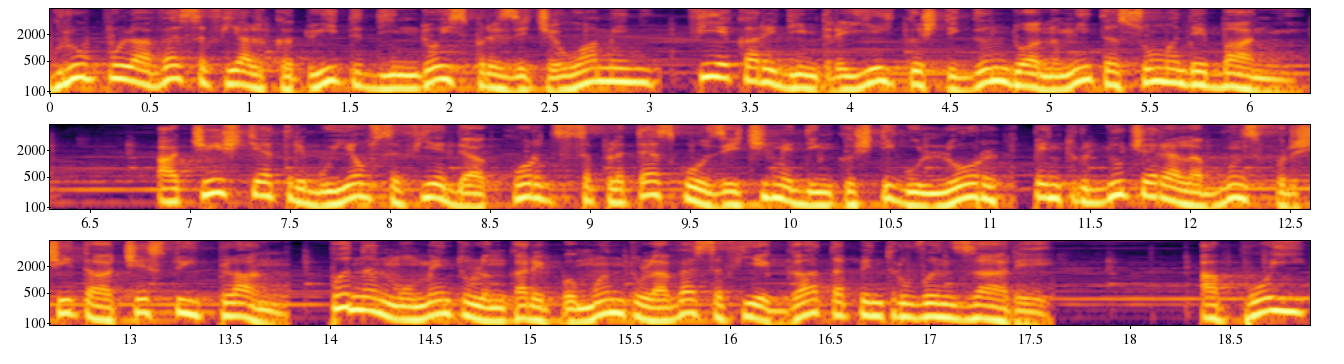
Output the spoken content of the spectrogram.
Grupul avea să fie alcătuit din 12 oameni, fiecare dintre ei câștigând o anumită sumă de bani. Aceștia trebuiau să fie de acord să plătească o zecime din câștigul lor pentru ducerea la bun sfârșit a acestui plan, până în momentul în care pământul avea să fie gata pentru vânzare. Apoi,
